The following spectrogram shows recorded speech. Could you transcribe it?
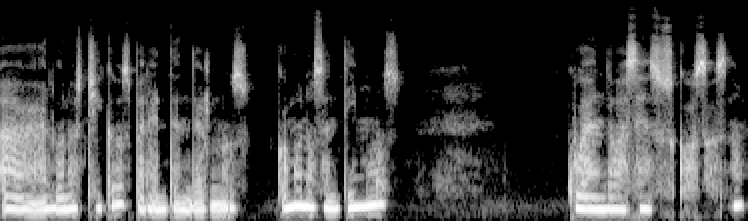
a algunos chicos para entendernos cómo nos sentimos cuando hacen sus cosas, ¿no?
